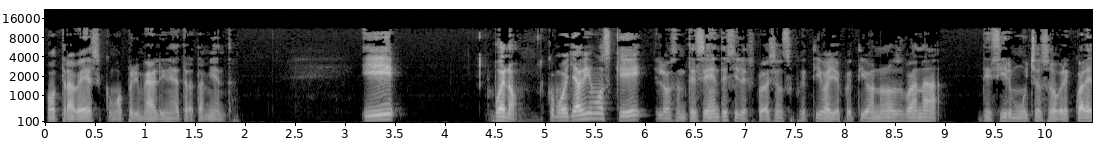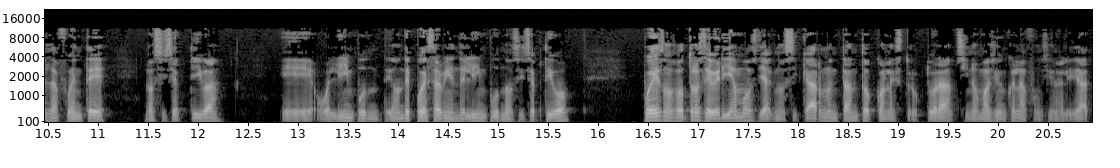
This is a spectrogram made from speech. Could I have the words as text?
otra vez, como primera línea de tratamiento. Y bueno, como ya vimos que los antecedentes y la exploración subjetiva y objetiva no nos van a decir mucho sobre cuál es la fuente nociceptiva eh, o el input, de dónde puede estar viendo el input nociceptivo, pues nosotros deberíamos diagnosticar no en tanto con la estructura, sino más bien con la funcionalidad,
